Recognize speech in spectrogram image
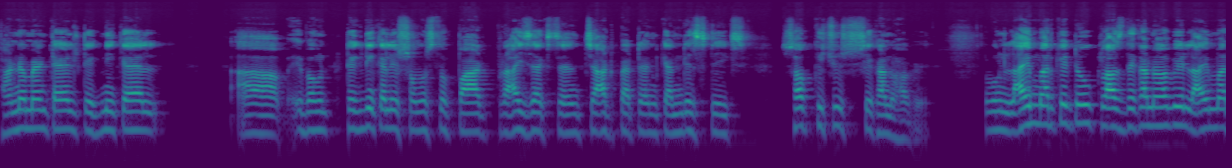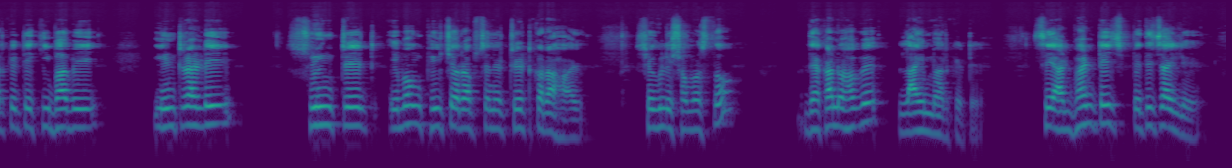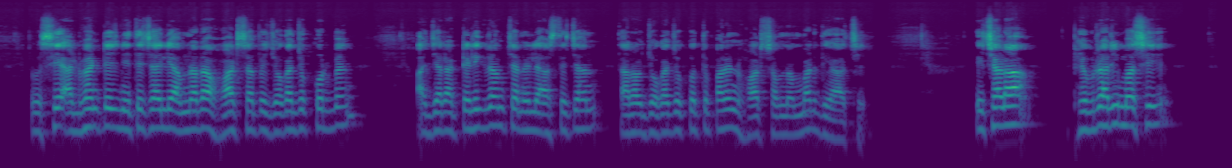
ফান্ডামেন্টাল টেকনিক্যাল এবং টেকনিক্যালের সমস্ত part price action chart pattern candlesticks সব কিছু শেখানো হবে। এবং লাইভ মার্কেটেও ক্লাস দেখানো হবে। লাইভ মার্কেটে কীভাবে ইন্ট্রাডে সুইং ট্রেড এবং ফিউচার অপশানে ট্রেড করা হয়, সেগুলি সমস্ত দেখানো হবে লাইভ মার্কেটে সেই অ্যাডভান্টেজ পেতে চাইলে, এবং সেই অ্যাডভান্টেজ নিতে চাইলে আপনারা হোয়াটসঅ্যাপে যোগাযোগ করবেন, আর যারা টেলিগ্রাম চ্যানেলে আসতে চান, তারাও যোগাযোগ করতে পারেন হোয়াটসঅ্যাপ নাম্বার দেওয়া আছে। এছাড়া ফেব্রুয়ারি মাসে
